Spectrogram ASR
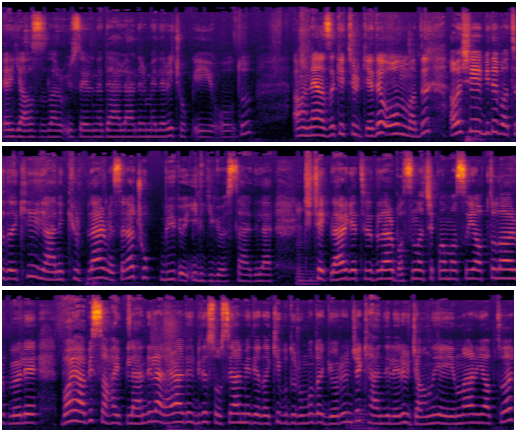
e, yazdılar üzerine değerlendirmeleri çok iyi oldu. Ama ne yazık ki Türkiye'de olmadı. Ama şey bir de batıdaki yani Kürtler mesela çok büyük ilgi gösterdiler. Hı-hı. Çiçekler getirdiler, basın açıklaması yaptılar. Böyle bayağı bir sahiplendiler. Herhalde bir de sosyal medyadaki bu durumu da görünce Hı-hı. kendileri canlı yayınlar yaptılar.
